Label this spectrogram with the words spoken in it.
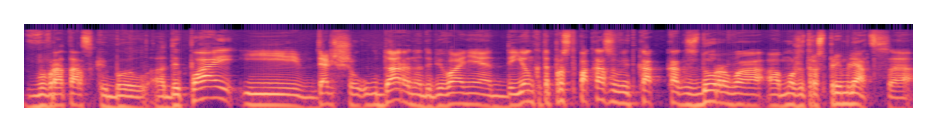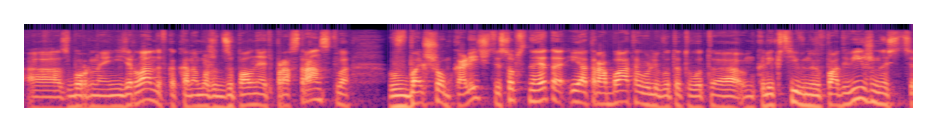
во вратарской был э, Депай, и дальше удары на добивание Де Йонг. Это просто показывает, как, как здорово а, может распрямляться а, сборная Нидерландов, как она может заполнять пространство в большом количестве. Собственно, это и отрабатывали вот эту вот коллективную подвижность,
